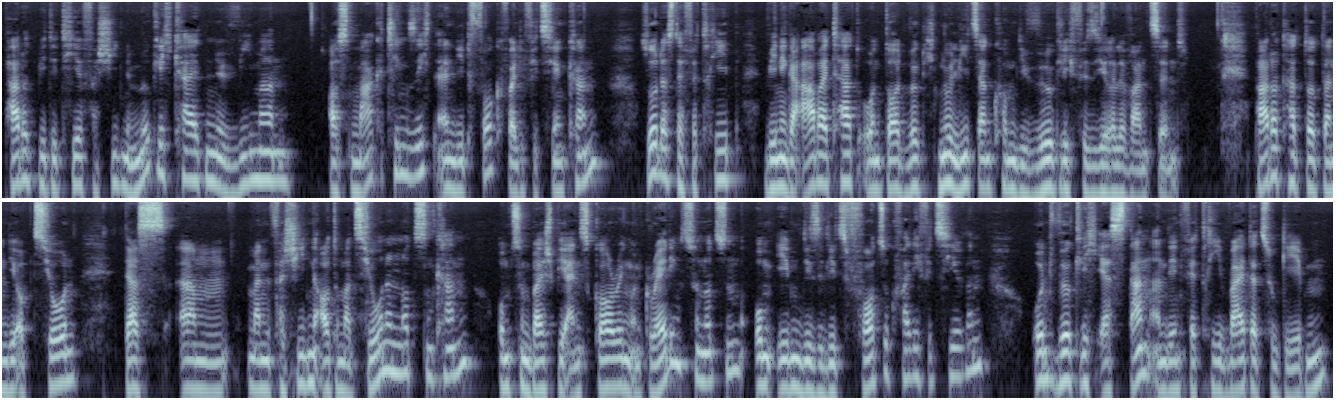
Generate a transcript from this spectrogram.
Pardot bietet hier verschiedene Möglichkeiten, wie man aus Marketing-Sicht ein Lead vorqualifizieren kann, so dass der Vertrieb weniger Arbeit hat und dort wirklich nur Leads ankommen, die wirklich für sie relevant sind. Pardot hat dort dann die Option, dass ähm, man verschiedene Automationen nutzen kann, um zum Beispiel ein Scoring und Grading zu nutzen, um eben diese Leads vorzuqualifizieren und wirklich erst dann an den Vertrieb weiterzugeben,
